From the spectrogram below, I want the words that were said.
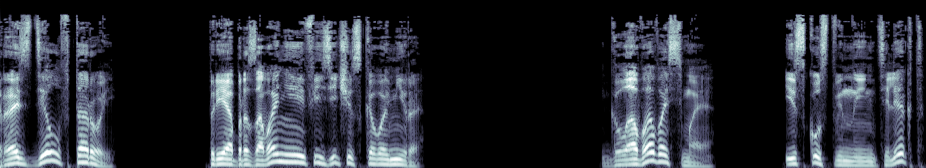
Раздел 2. Преобразование физического мира. Глава 8. Искусственный интеллект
